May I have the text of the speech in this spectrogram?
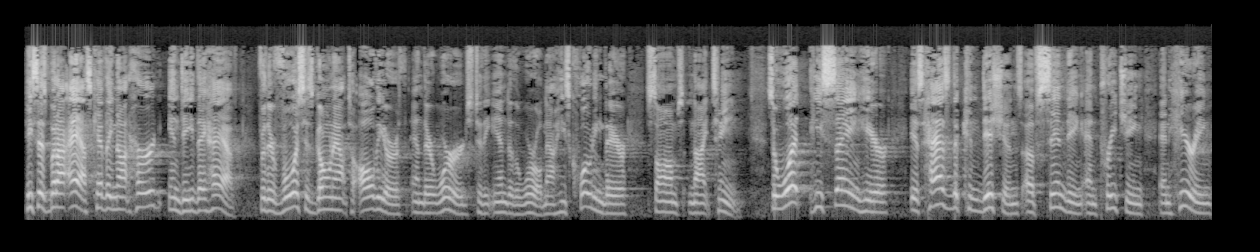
He says, But I ask, have they not heard? Indeed they have. For their voice has gone out to all the earth, and their words to the end of the world. Now he's quoting there Psalms 19. So what he's saying here is has the conditions of sending and preaching and hearing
